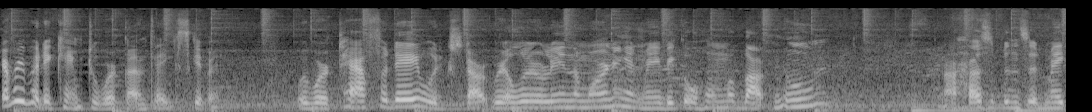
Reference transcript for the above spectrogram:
everybody came to work on Thanksgiving. We worked half a day, we'd start real early in the morning and maybe go home about noon. And our husbands would make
